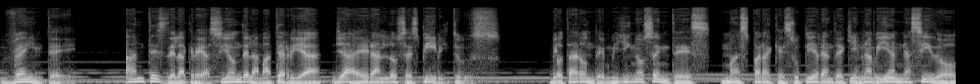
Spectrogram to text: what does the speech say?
20. Antes de la creación de la materia, ya eran los espíritus brotaron de mí inocentes, más para que supieran de quién habían nacido,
